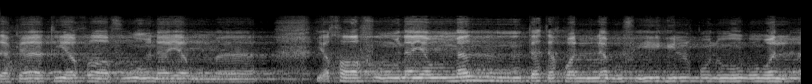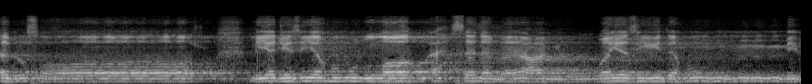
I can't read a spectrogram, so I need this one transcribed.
الزكاة يخافون يوما يخافون يوما تتقلب فيه القلوب والأبصار ليجزيهم الله أحسن ما عملوا ويزيدهم من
